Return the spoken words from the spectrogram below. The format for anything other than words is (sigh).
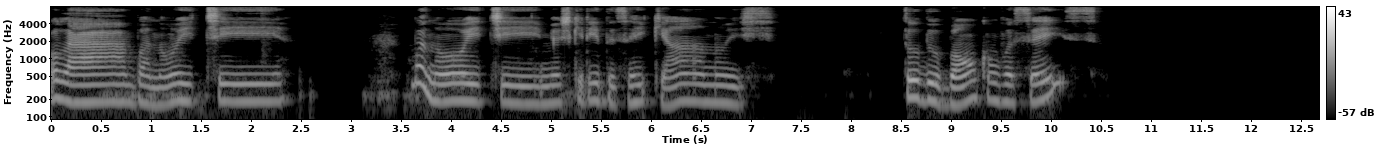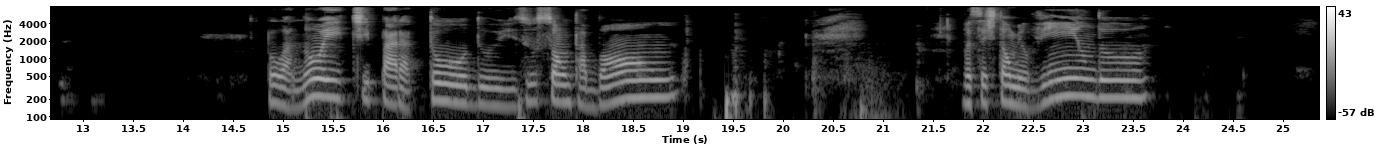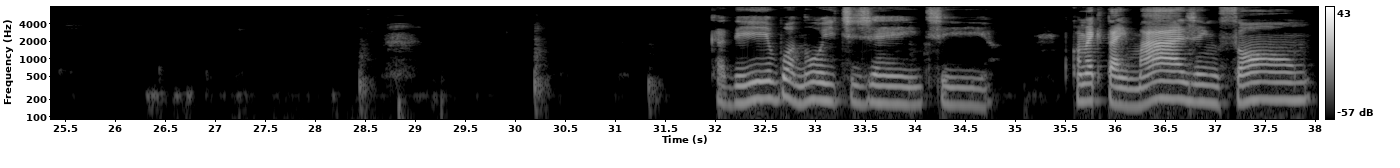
Olá, boa noite. Boa noite, meus queridos reikianos. Tudo bom com vocês? Boa noite para todos. O som tá bom? Vocês estão me ouvindo? Cadê? Boa noite, gente. Como é que tá a imagem, o som?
